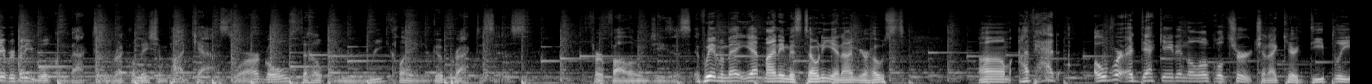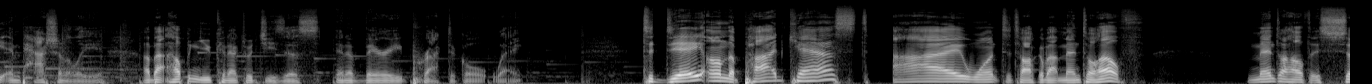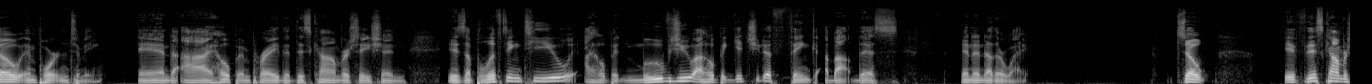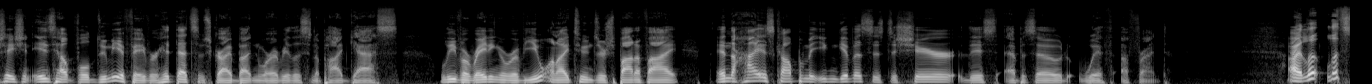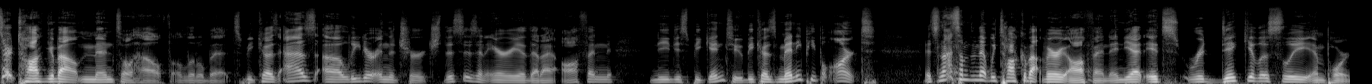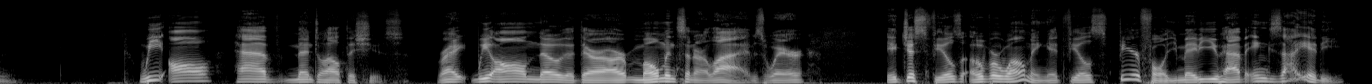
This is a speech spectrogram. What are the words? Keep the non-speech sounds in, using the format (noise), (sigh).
Hey, everybody, welcome back to the Reclamation Podcast, where our goal is to help you reclaim good practices for following Jesus. If we haven't met yet, my name is Tony and I'm your host. Um, I've had over a decade in the local church, and I care deeply and passionately about helping you connect with Jesus in a very practical way. Today on the podcast, I want to talk about mental health. Mental health is so important to me. And I hope and pray that this conversation is uplifting to you. I hope it moves you. I hope it gets you to think about this in another way. So, if this conversation is helpful, do me a favor hit that subscribe button wherever you listen to podcasts. Leave a rating or review on iTunes or Spotify. And the highest compliment you can give us is to share this episode with a friend. All right, let, let's start talking about mental health a little bit because, as a leader in the church, this is an area that I often need to speak into because many people aren't. It's not something that we talk about very often, and yet it's ridiculously important. We all have mental health issues, right? We all know that there are moments in our lives where it just feels overwhelming. It feels fearful. You maybe you have anxiety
